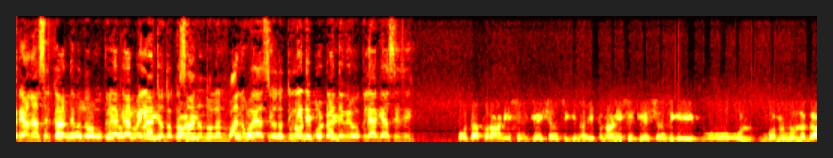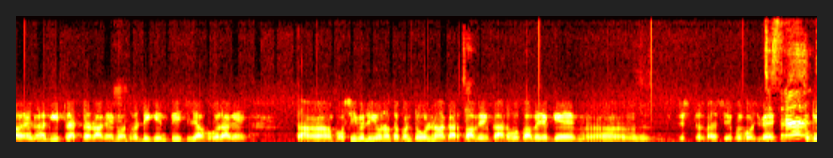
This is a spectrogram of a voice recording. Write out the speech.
ਹਰਿਆਣਾ ਸਰਕਾਰ ਦੇ ਵੱਲੋਂ ਰੋਕ ਲਿਆ ਗਿਆ। ਪਹਿਲਾਂ ਜਦੋਂ ਕਿਸਾਨ ਅੰਦੋਲਨ ਉਹ ਵਨ ਤਾਂ- ਹੋਇਆ ਸੀ ਉਦੋਂ ਦਿੱਲੀ ਦੇ ਬਾਰਡਰਾਂ ਤੇ ਵੀ ਰੋਕ ਲਿਆ ਗਿਆ ਸੀ ਜੀ। ਉਹ ਤਾਂ ਪੁਰਾਣੀ ਸਿਚੁਏਸ਼ਨ ਸੀਗੀ ਨਾ ਜੀ। ਪੁਰਾਣੀ ਸਿਚੁਏਸ਼ਨ ਸੀਗੀ। ਉਹ ਗਵਰਨਮੈਂਟ ਨੂੰ ਲੱਗਾ ਹੋਏਗਾ ਕਿ ਟਰੈਕਟਰ ਆ ਗਏ ਬਹੁਤ ਵੱਡੀ ਗਿਣਤੀ 'ਚ ਜਾਂ ਹੋਰ ਆ ਗਏ। ਤਾਂ ਪੋਸੀਬਲੀ ਉਹਨਾਂ ਤੋਂ ਕੰਟਰੋਲ ਨਾ ਕਰ ਪਾਵੇ ਕਰ ਹੋ ਪਾਵੇ ਅੱਗੇ ਡਿਸਟਰਬੈਂਸ ਜੇ ਕੋਈ ਹੋ ਜਵੇ। ਜਿਸ ਤਰ੍ਹਾਂ ਦੇ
